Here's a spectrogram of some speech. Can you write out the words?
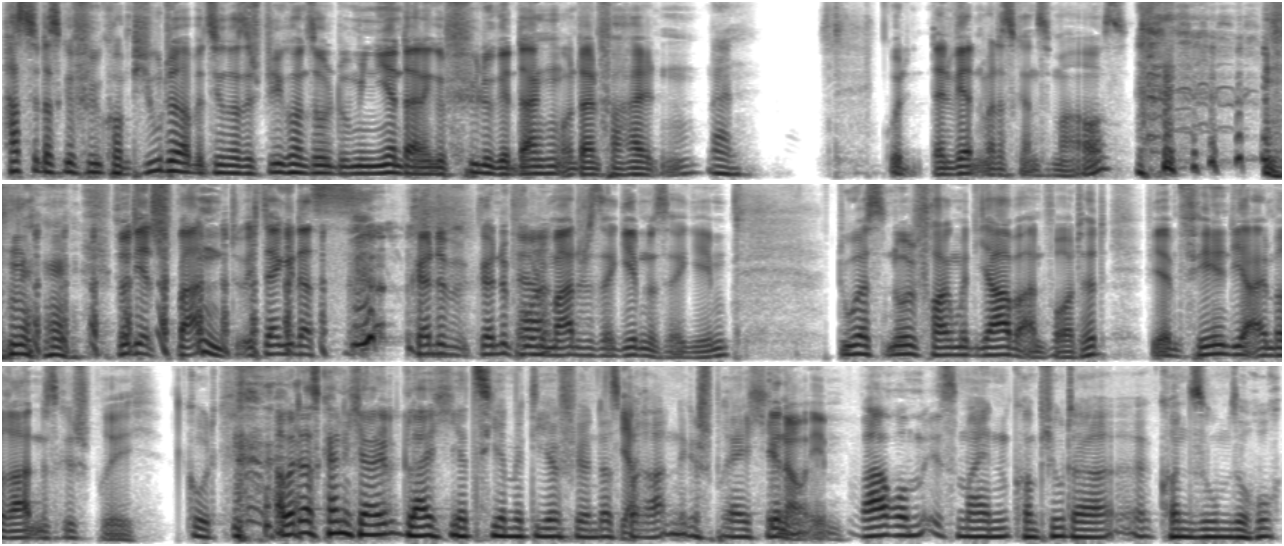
Hast du das Gefühl, Computer bzw. Spielkonsolen dominieren deine Gefühle, Gedanken und dein Verhalten? nein. Gut, dann werten wir das Ganze mal aus. Wird jetzt spannend. Ich denke, das könnte, könnte problematisches Ergebnis ergeben. Du hast null Fragen mit Ja beantwortet. Wir empfehlen dir ein beratendes Gespräch. Gut. Aber das kann ich ja gleich jetzt hier mit dir führen, das Ja. beratende Gespräch. Genau, eben. Warum ist mein Computerkonsum so hoch?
